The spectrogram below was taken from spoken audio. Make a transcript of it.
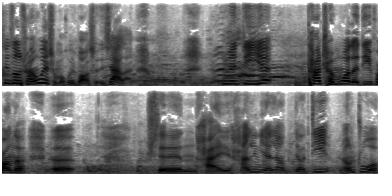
这艘船为什么会保存下来？因为第一，它沉没的地方呢，呃。是，海含磷盐量比较低，然后住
